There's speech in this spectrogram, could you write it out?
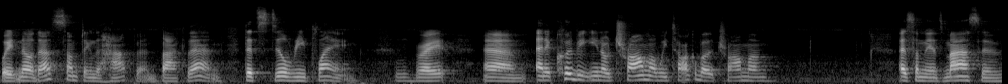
wait no that's something that happened back then that's still replaying right um, and it could be you know trauma we talk about trauma as something that's massive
